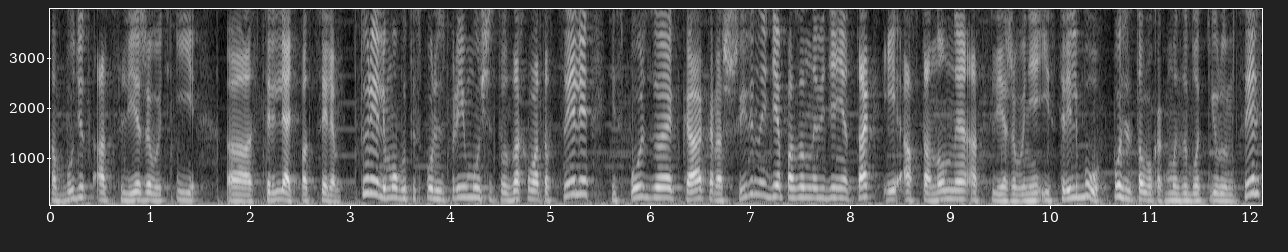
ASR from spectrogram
будет отслеживать и э, стрелять по целям. Турели могут использовать преимущество захвата в цели, используя как расширенный диапазон наведения, так и автономное отслеживание и стрельбу. После того, как мы заблокируем цель,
